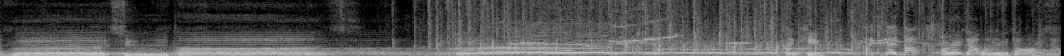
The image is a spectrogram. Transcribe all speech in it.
Never to part. Thank you. Thank you very much. I wrote that one in the bath.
